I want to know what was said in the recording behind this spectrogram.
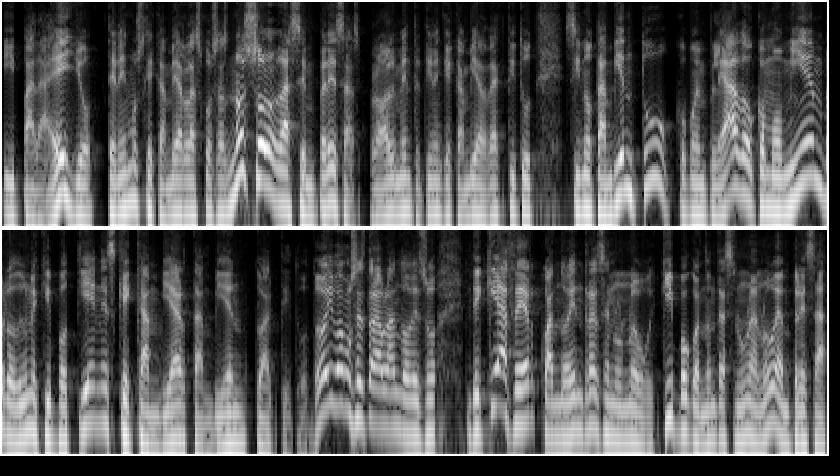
Y para ello tenemos que cambiar las cosas. No solo las empresas probablemente tienen que cambiar de actitud, sino también tú como empleado, como miembro de un equipo, tienes que cambiar también tu actitud. Hoy vamos a estar hablando de eso, de qué hacer cuando entras en un nuevo equipo, cuando entras en una nueva empresa,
